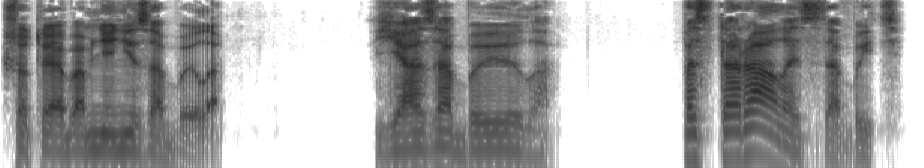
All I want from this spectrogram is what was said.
что ты обо мне не забыла». «Я забыла. Постаралась забыть».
